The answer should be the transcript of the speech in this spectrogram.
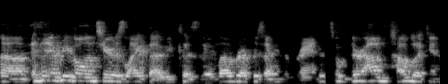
um, and every volunteer is like that because they love representing the brand and so they're out in public and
